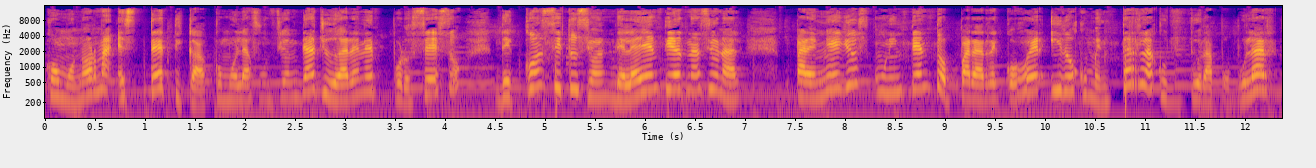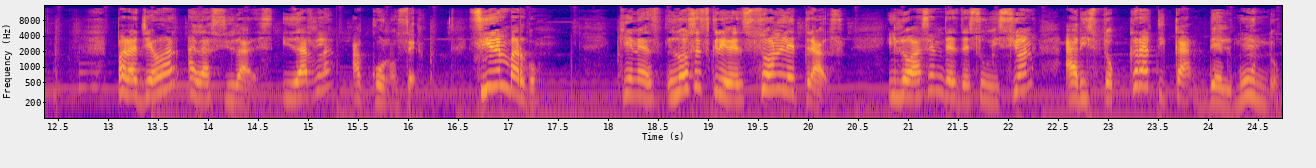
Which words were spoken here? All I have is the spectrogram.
como norma estética, como la función de ayudar en el proceso de constitución de la identidad nacional, para en ellos un intento para recoger y documentar la cultura popular, para llevar a las ciudades y darla a conocer. Sin embargo, quienes los escriben son letrados y lo hacen desde su visión aristocrática del mundo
